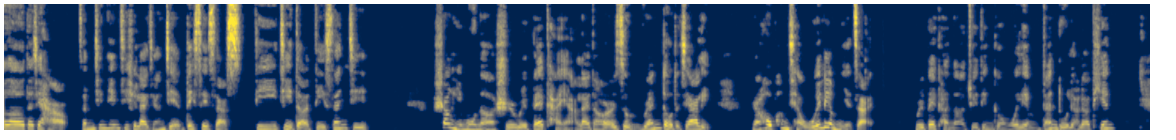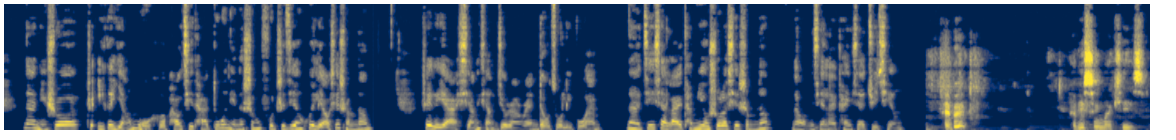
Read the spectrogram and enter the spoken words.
Hello，大家好，咱们今天继续来讲解《This Is Us》第一季的第三集。上一幕呢是 Rebecca 呀来到儿子 Randall 的家里，然后碰巧 William 也在。Rebecca 呢决定跟 William 单独聊聊天。那你说这一个养母和抛弃他多年的生父之间会聊些什么呢？这个呀想想就让 Randall 坐立不安。那接下来他们又说了些什么呢？那我们先来看一下剧情。Hey, babe. Have you seen my keys?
